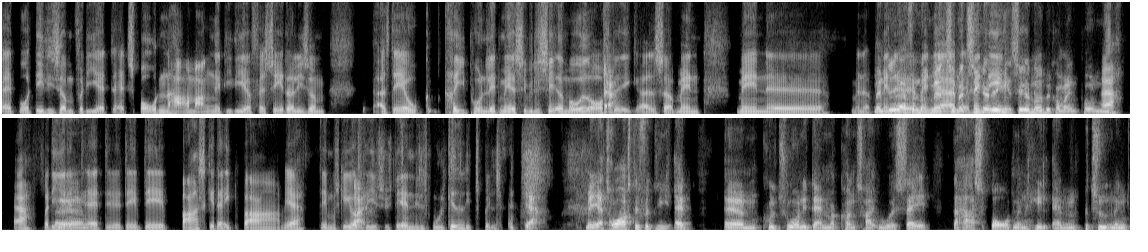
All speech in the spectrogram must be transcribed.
at, hvor det er ligesom, fordi at, at sporten har mange af de der facetter, ligesom, altså det er jo krig på en lidt mere civiliseret måde ofte, Ja. ikke? Altså, men, men, øh, men, Men, men det er i hvert fald øh, med jeg- tematikker, det er helt sikkert noget, vi kommer ind på nu. Ja, ja, fordi øh, Øh. at, at det, det, det basket er ikke bare, ja, det er måske også Nej. fordi, jeg synes, det er en lille smule kedeligt spil. Ja, men jeg tror også, det er fordi, at øhm, kulturen i Danmark kontra i USA, der har sporten en helt anden betydning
